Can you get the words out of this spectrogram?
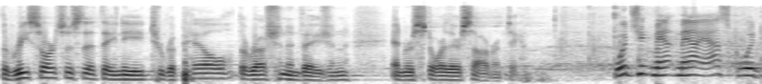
the resources that they need to repel the Russian invasion and restore their sovereignty. Would you, may, may, I ask, would,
